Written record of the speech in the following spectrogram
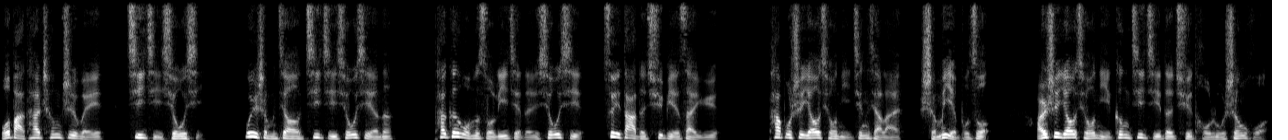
我把它称之为积极休息。为什么叫积极休息呢？它跟我们所理解的休息最大的区别在于，它不是要求你静下来什么也不做，而是要求你更积极的去投入生活，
